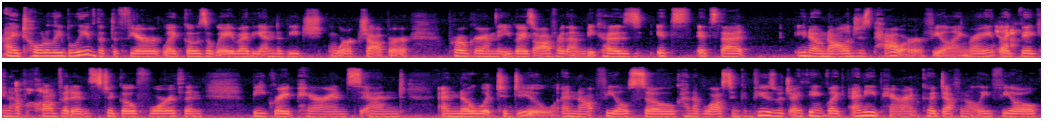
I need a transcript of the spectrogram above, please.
i totally believe that the fear like goes away by the end of each workshop or program that you guys offer them because it's it's that you know knowledge is power feeling right? Yeah. like they can have confidence to go forth and be great parents and and know what to do and not feel so kind of lost and confused which i think like any parent could definitely feel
